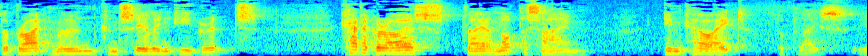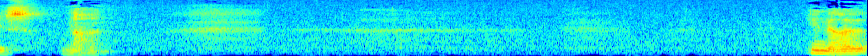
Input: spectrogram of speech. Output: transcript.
the bright moon concealing egrets. Categorized, they are not the same. Inchoate, the place is known. You know,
